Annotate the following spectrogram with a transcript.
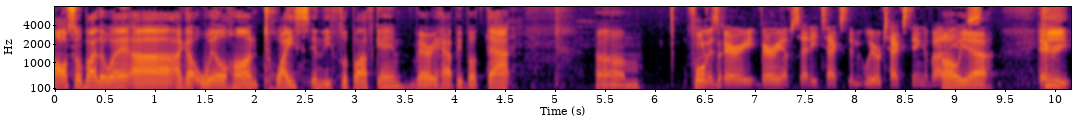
also, by the way, uh, I got Will Hahn twice in the flip off game. Very happy about that. Um, He was very, very upset. He texted. We were texting about. it. Oh yeah, very, he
